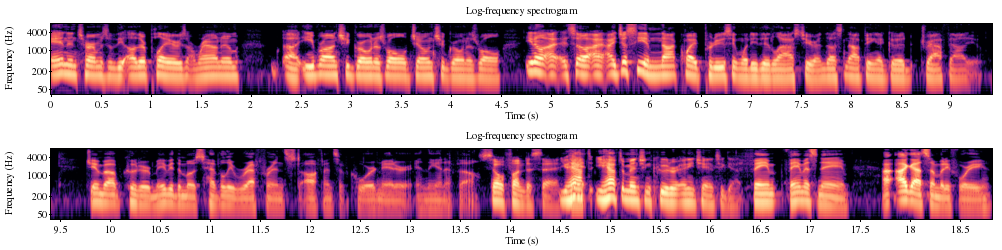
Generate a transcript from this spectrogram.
and in terms of the other players around him. Uh, Ebron should grow in his role. Jones should grow in his role. You know, I, so I, I just see him not quite producing what he did last year, and thus not being a good draft value. Jim Bob Cooter, maybe the most heavily referenced offensive coordinator in the NFL. So fun to say. You have to you have to mention Cooter any chance you get. Fame, famous name. I, I got somebody for you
